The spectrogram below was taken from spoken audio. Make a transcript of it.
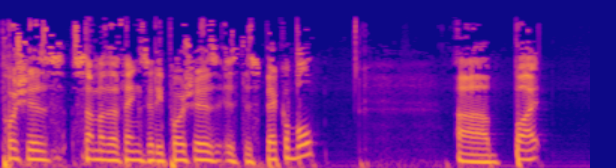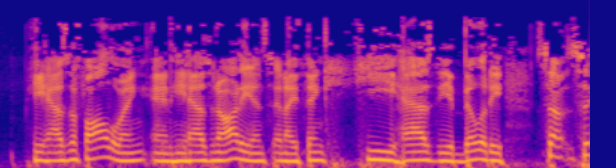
pushes some of the things that he pushes is despicable. Uh, but he has a following and he has an audience, and I think he has the ability. So, so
